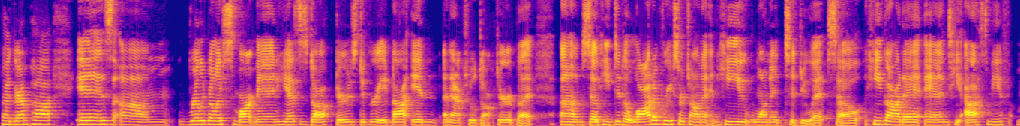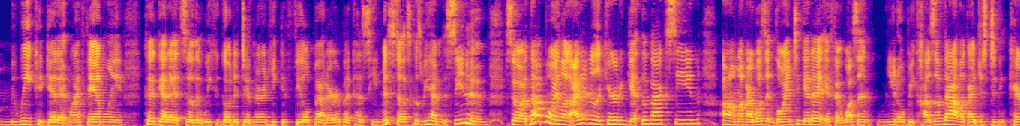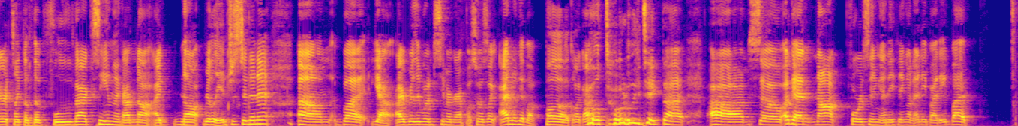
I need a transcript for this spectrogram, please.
my grandpa is um really really smart man. He has his doctor's degree not in an actual doctor but um so he did a lot of research on it and he wanted to do it. So he got it and he asked me if we could get it my family could get it so that we could go to dinner and he could feel better because he missed us because we hadn't seen him. So at that point like i didn't really care to get the vaccine. Um like i wasn't going to get it if it wasn't you know because of that. Like i just didn't care. It's like a, the flu vaccine. Like i'm not i not really interested in it. Um, but yeah, I really wanted to see my grandpa. So I was like, I don't give a fuck. Like, I will totally take that. Um, so again, not forcing anything on anybody, but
